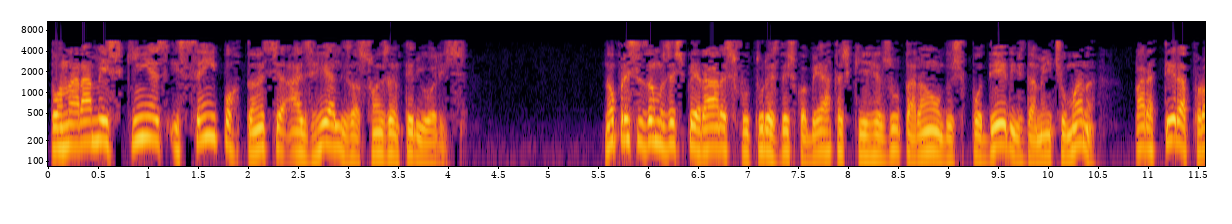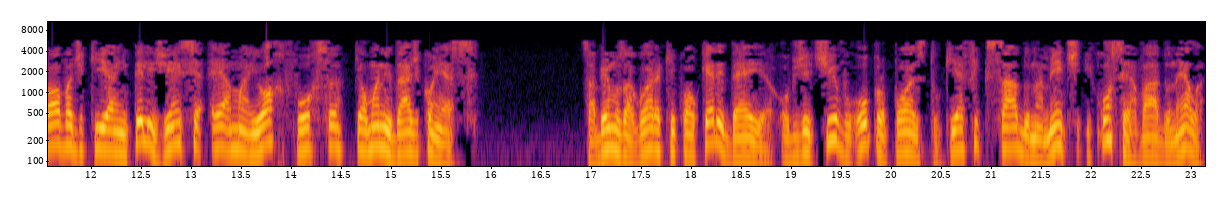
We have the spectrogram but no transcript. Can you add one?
tornará mesquinhas e sem importância as realizações anteriores. Não precisamos esperar as futuras descobertas que resultarão dos poderes da mente humana para ter a prova de que a inteligência é a maior força que a humanidade conhece. Sabemos agora que qualquer ideia, objetivo ou propósito que é fixado na mente e conservado nela,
